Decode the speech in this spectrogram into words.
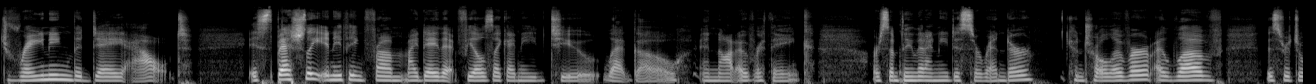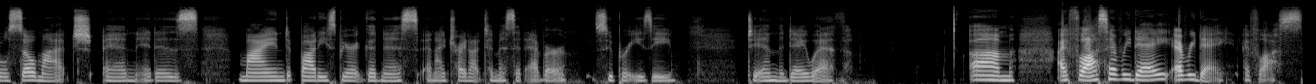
draining the day out especially anything from my day that feels like I need to let go and not overthink, or something that I need to surrender control over. I love this ritual so much, and it is mind, body, spirit goodness, and I try not to miss it ever. Super easy to end the day with. Um, I floss every day. Every day I floss.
